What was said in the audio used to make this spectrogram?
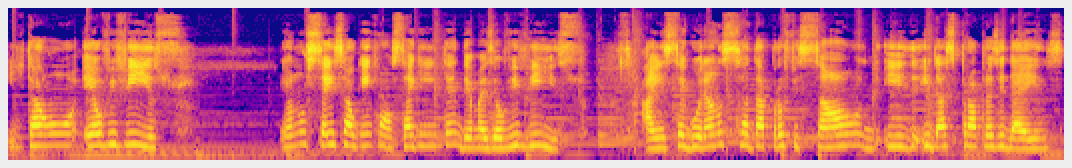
Então eu vivi isso eu não sei se alguém consegue entender, mas eu vivi isso. A insegurança da profissão e, e das próprias ideias.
